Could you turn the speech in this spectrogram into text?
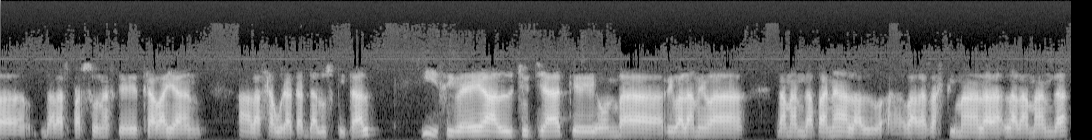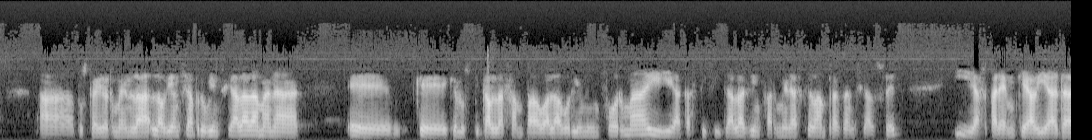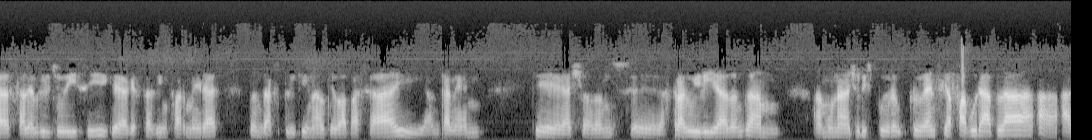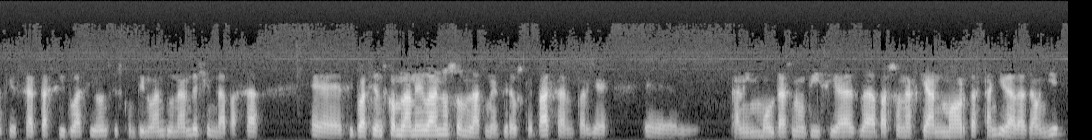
de les persones que treballen a la seguretat de l'hospital i si bé el jutjat que on va arribar la meva demanda penal el, va desestimar la, la demanda, Uh, posteriorment, l'Audiència la, Provincial ha demanat eh, que, que l'Hospital de Sant Pau elabori un informe i a testificar les infermeres que van presenciar els fets. I esperem que aviat es celebri el judici i que aquestes infermeres doncs, expliquin el que va passar i entenem que això doncs, eh, es traduiria doncs, amb, amb una jurisprudència favorable a, a que certes situacions que es continuen donant deixin de passar eh, situacions com la meva no són les més greus que passen, perquè eh, tenim moltes notícies de persones que han mort estan lligades a un llit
